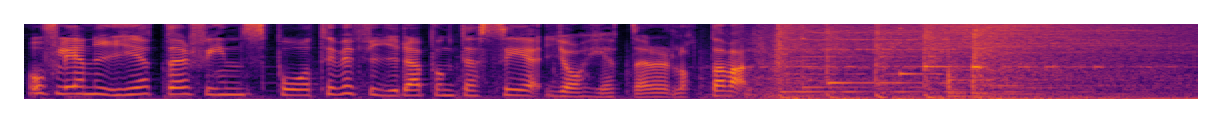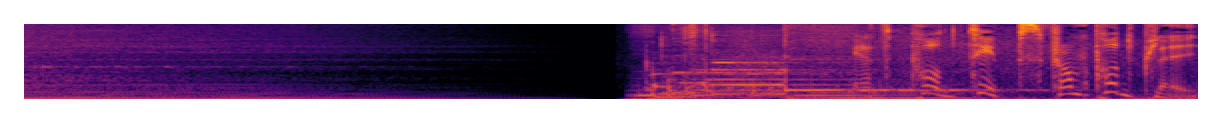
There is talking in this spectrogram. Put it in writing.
Och fler nyheter finns på tv4.se. Jag heter Lotta Wall. Ett poddtips från Podplay.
